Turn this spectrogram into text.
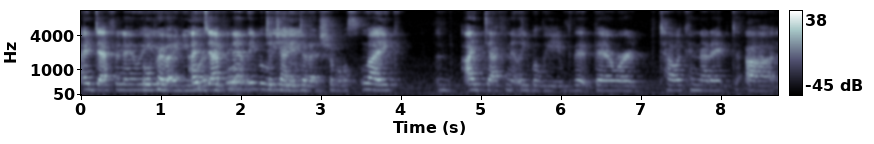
I definitely We'll provide you I definitely believe to turn into vegetables." like I definitely believe that there were telekinetic uh,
